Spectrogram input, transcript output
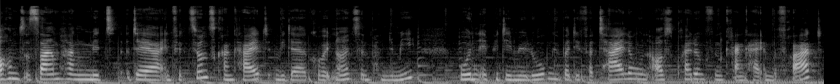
Auch im Zusammenhang mit der Infektionskrankheit wie der Covid-19-Pandemie wurden Epidemiologen über die Verteilung und Ausbreitung von Krankheiten befragt,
